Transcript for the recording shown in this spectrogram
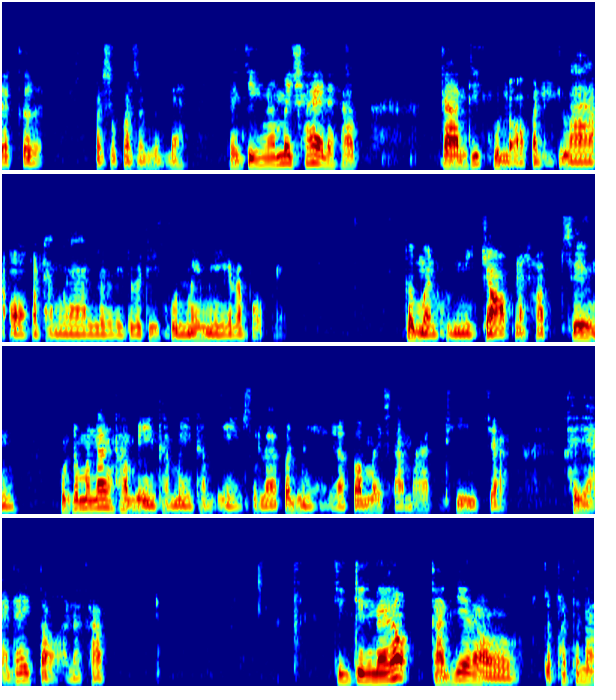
จะเกิดประสบความสำเร็จนะจริงๆแล้วไม่ใช่นะครับ การที่คุณออกมาลาออกมาทำงานเลย โดยที่คุณไม่มีระบบเนี่ยก็เหมือนคุณมีจ็อบนะครับ ซึ่งคุณต้องมานั่งทำเองทำเองทำเอง สุดแล้วก็เหนื่อย แล้วก็ไม่สามารถที่จะขยายได้ต่อนะครับ จริงๆแล้วการที่เราจะพัฒนา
